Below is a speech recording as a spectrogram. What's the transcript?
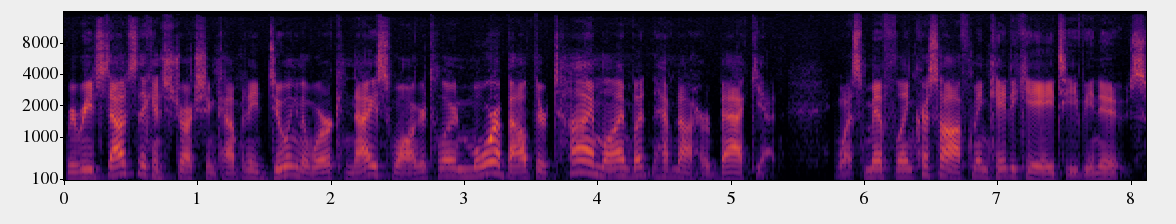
We reached out to the construction company doing the work, Niswonger, to learn more about their timeline, but have not heard back yet. In West Mifflin, Chris Hoffman, KDKA TV News.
